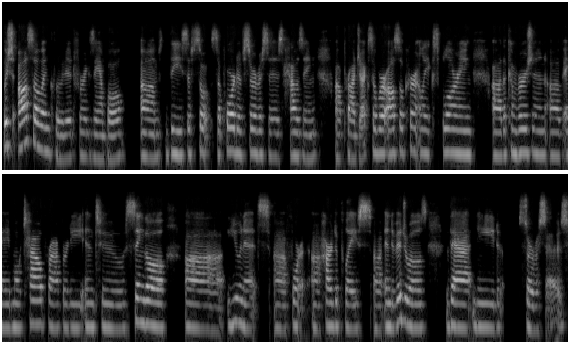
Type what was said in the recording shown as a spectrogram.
which also included, for example, um, the su supportive services housing uh, project. So we're also currently exploring uh, the conversion of a motel property into single uh, units uh, for uh, hard to place uh, individuals that need services.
